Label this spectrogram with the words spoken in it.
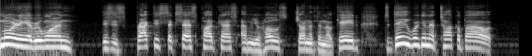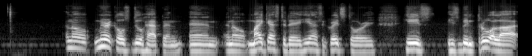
morning, everyone. This is Practice Success Podcast. I'm your host, Jonathan Alcade. Today, we're gonna talk about you know miracles do happen, and you know my guest today, he has a great story. He's he's been through a lot,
